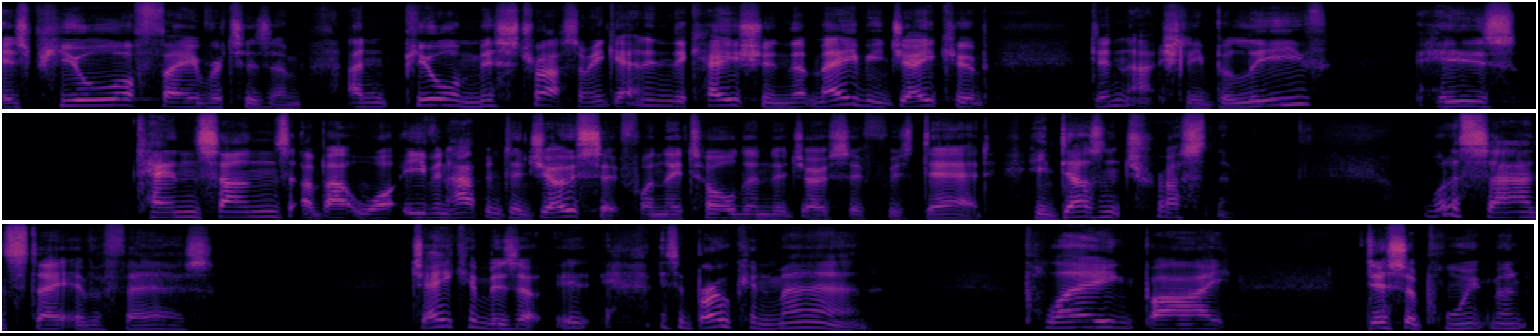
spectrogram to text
It's pure favoritism and pure mistrust. And we get an indication that maybe Jacob didn't actually believe his 10 sons about what even happened to Joseph when they told him that Joseph was dead. He doesn't trust them. What a sad state of affairs. Jacob is a, is a broken man, plagued by disappointment,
